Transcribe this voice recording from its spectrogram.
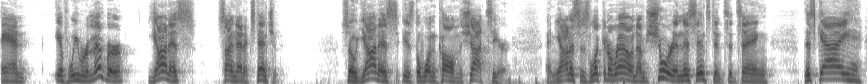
And if we remember, Giannis signed that extension. So Giannis is the one calling the shots here. And Giannis is looking around, I'm sure, in this instance and saying, this guy,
